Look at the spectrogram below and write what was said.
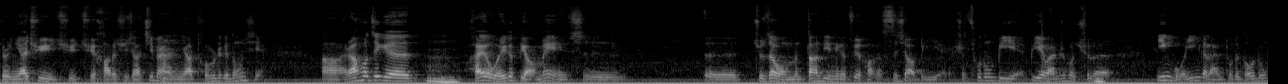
就是你要去去去好的学校，基本上你要投入这个东西啊。然后这个嗯。还有我一个表妹是，呃，就在我们当地那个最好的私校毕业，是初中毕业，毕业完之后去了英国英格兰读的高中，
